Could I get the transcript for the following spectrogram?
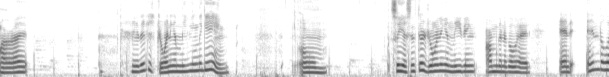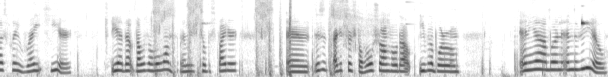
Alright. Okay, they're just joining and leaving the game. Um. So yeah, since they're joining and leaving, I'm gonna go ahead and end the let's play right here. Yeah, that that was the whole one. Let me just kill the spider. And this is, I just searched the whole stronghold out, even the portal room. And yeah, I'm going to end the video.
